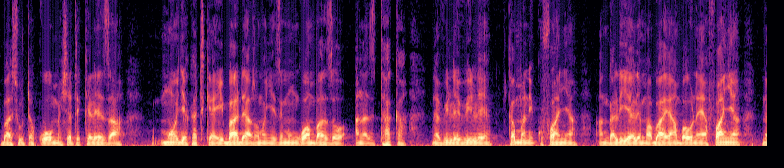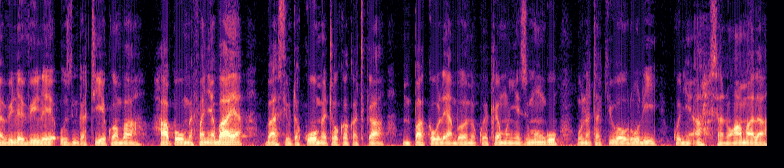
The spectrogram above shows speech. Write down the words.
basi utakuwa umeshatekeleza moja katika ibada za mwenyezi mungu ambazo anazitaka. Na vile vile kama ni kufanya angalia yale mabaya ambayo unayafanya na vile vile uzingatie kwamba hapo umefanya baya basi utakuwa umetoka katika mpaka ule ambao amekuwekea mwenyezi mungu. Unatakiwa urudi kwenye ahsanu amala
